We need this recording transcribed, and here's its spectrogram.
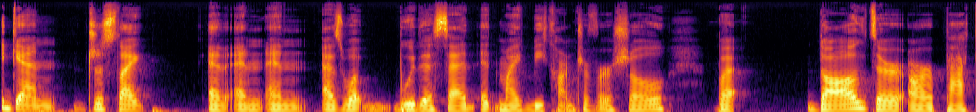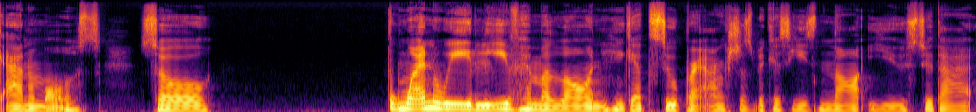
again just like and and and as what buddha said it might be controversial dogs are are pack animals so when we leave him alone he gets super anxious because he's not used to that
